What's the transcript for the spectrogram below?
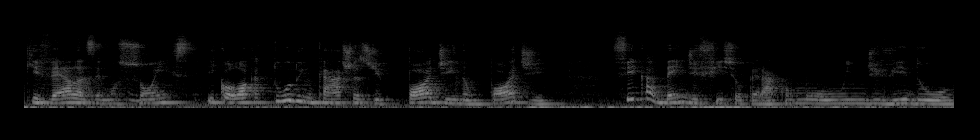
que vela as emoções e coloca tudo em caixas de pode e não pode, fica bem difícil operar como um indivíduo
